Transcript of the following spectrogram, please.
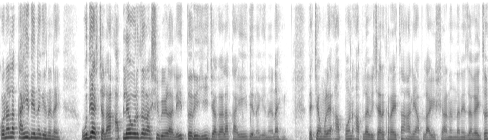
कोणाला काही देणं घेणं नाही उद्याच्याला आपल्यावर जर अशी वेळ आली तरीही जगाला काही देणं घेणं नाही. त्याच्यामुळे आपण आपला विचार करायचा आणि आपलं आयुष्य आनंदाने जगायचं.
